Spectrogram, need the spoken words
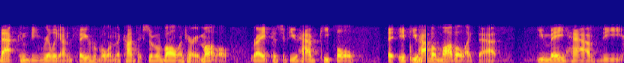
that can be really unfavorable in the context of a voluntary model, right? Because if you have people, if you have a model like that, you may have the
